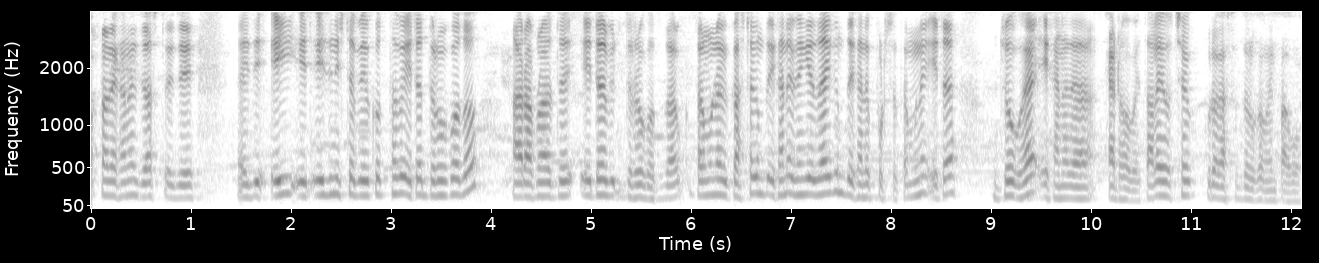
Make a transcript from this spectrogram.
আপনার এখানে জাস্ট এই যে এই যে এই, এই- জিনিসটা বের করতে হবে, এটার দৈর্ঘ্য কত? আর আপনার যে এটার দৈর্ঘ্য কত? তার মানে গাছটা কিন্তু এখানে ভেঙে যায়, কিন্তু এখানে পড়ছে। তার মানে এটা যোগ হয়ে এখানে অ্যাড হবে। তাহলেই হচ্ছে পুরো গাছটা দৈর্ঘ্য আমি পাবো।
